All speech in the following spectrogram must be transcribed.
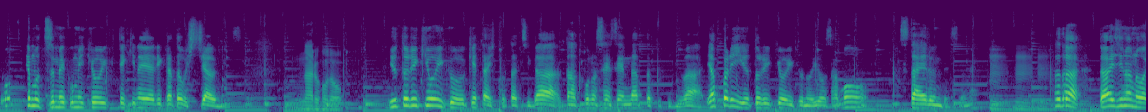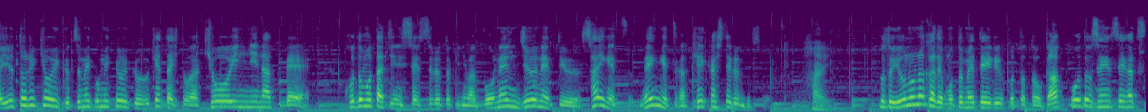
どうしても詰め込み教育的なやり方をしちゃうんです。なるほどゆとり教育を受けた人たちが学校の先生になった時にはやっぱりゆとり教育の良さも伝えるんですよね。ただ大事なのはゆとり教育詰め込み教育を受けた人が教員になって子どもたちに接する時には5年10年という歳月年月が経過してるんですよ。はい、そうすると世の中で求めていることと学校の先生が伝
